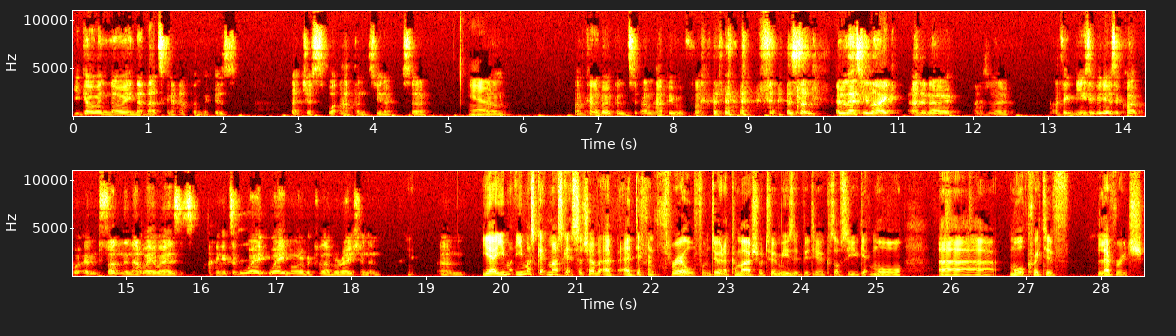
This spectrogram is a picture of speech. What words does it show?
you go in knowing that that's going to happen because that's just what happens, you know. So Yeah. um, I'm kind of open to. I'm happy with some, unless you like. I don't know. I don't know. I think music videos are quite fun in that way, whereas it's, I think it's a way way more of a collaboration and. Um, Yeah, you you must get must get such a, a, a different thrill from doing a commercial to a music video because obviously you get more uh, more creative leverage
